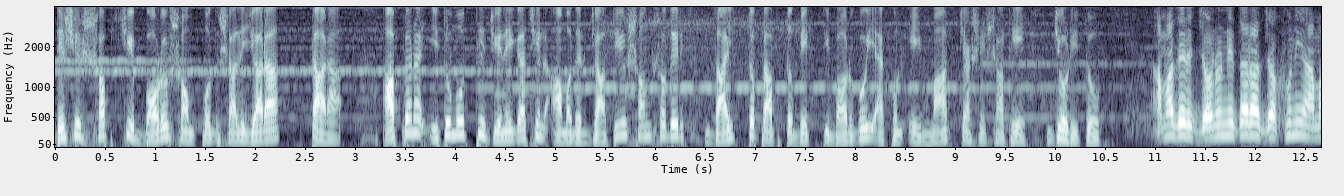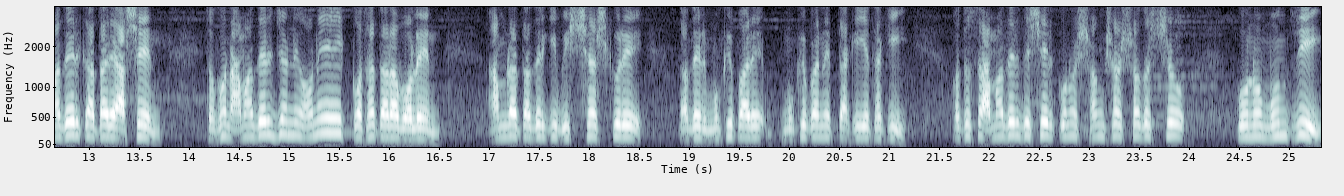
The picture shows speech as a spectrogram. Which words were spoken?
দেশের সবচেয়ে বড় সম্পদশালী যারা, তারা। আপনারা ইতোমধ্যে জেনে গেছেন আমাদের জাতীয় সংসদের দায়িত্বপ্রাপ্ত ব্যক্তিবর্গই এখন এই মাছ চাষের সাথে জড়িত। আমাদের জননেতারা যখনই আমাদের কাতারে আসেন, তখন আমাদের জন্য অনেক কথা তারা বলেন। আমরা তাদেরকে বিশ্বাস করে তাদের মুখে পারে, মুখে পানে তাকিয়ে থাকি। অথচ আমাদের দেশের কোনো সংসদ সদস্য, কোনো মন্ত্রী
